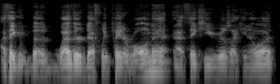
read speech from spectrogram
I think the weather definitely played a role in that. And I think he was like, you know what,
